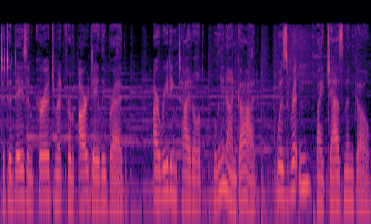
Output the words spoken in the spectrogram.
to today's encouragement from Our Daily Bread. Our reading titled Lean on God was written by Jasmine Goh.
